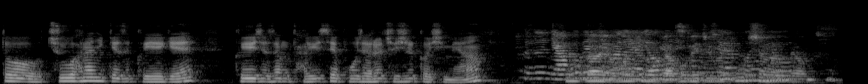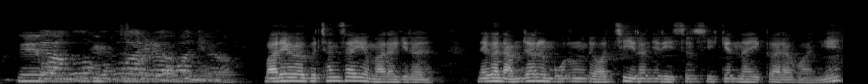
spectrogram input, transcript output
또 주 하나님께서 그에게 그의 조상 다윗의 보좌를 주실 것이며 그는 야곱의 집안을 영원히 통치할 것이요 그의 왕국은 무궁하리라고 하니라. 마리아가 그 천사에게 말하기를 내가 남자를 모르는데 어찌 이런 일이 있을 수 있겠나이까 라고 하니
